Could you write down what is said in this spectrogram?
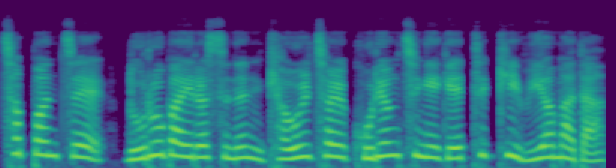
첫 번째, 노로바이러스는 겨울철 고령층에게 특히 위험하다.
